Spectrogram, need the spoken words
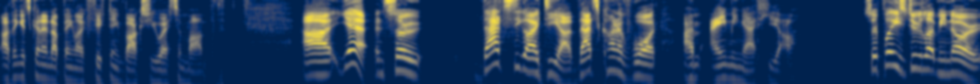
I think it's going to end up being like 15 bucks US a month. Uh, yeah, and so that's the idea. That's kind of what I'm aiming at here. So please do let me know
